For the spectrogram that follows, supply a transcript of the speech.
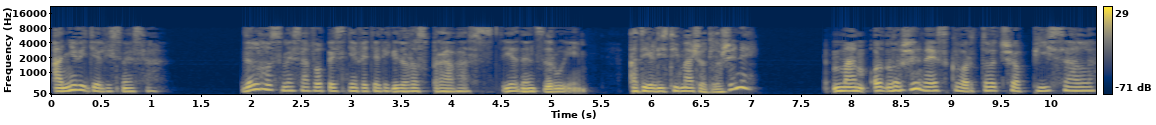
a nevideli sme sa. Dlho sme sa vôbec nevedeli, kto rozpráva jeden s druhým. A tie listy máš odložené? Mám odložené skôr to, čo písal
